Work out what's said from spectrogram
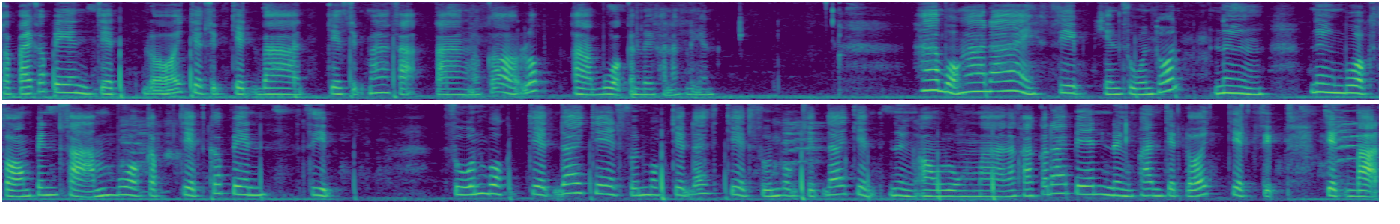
ต่อไปก็เป็นเจ็ดร้อยเจ็ดสิบเจ็ดบาทเจ็ดสิบห้าสตางค์แล้วก็ลบ อ่า บวกกันเลยค่ะนักเรียน ห้าบวกห้าได้สิบเขียนศูนย์ทดหนึ่งหนึ่งบวกสองเป็นสามบวกกับเจ็ดก็เป็นสิบศูนย์บวกเจ็ดได้เจ็ดศูนย์บวกเจ็ดได้เจ็ดศูนย์บวกเจ็ดได้เจ็ดหนึ่งเอาลงมานะคะ ก็ได้เป็นหนึ่งพันเจ็ดร้อยเจ็ดสิบเจ็ดบาท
